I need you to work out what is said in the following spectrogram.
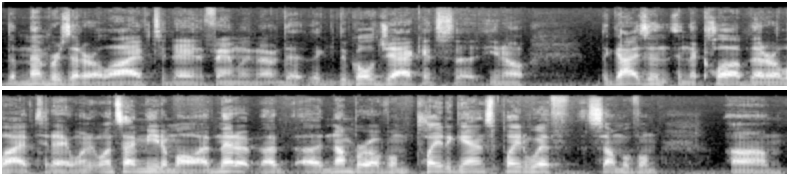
the members that are alive today, the family members, the, the, the gold jackets, the you know the guys in, in, the club that are alive today. When, once I meet them all, I've met a, a, a, number of them, played against, played with some of them. Um,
